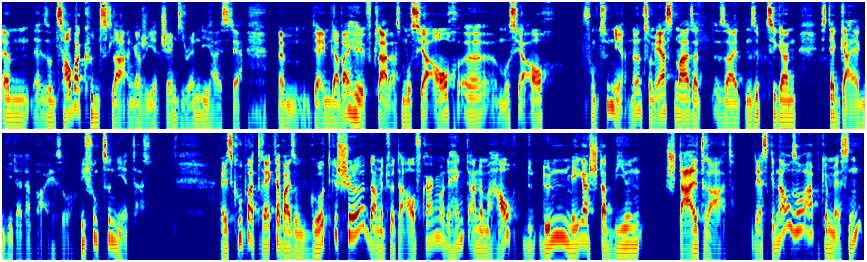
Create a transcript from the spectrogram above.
ähm, so ein Zauberkünstler engagiert. James Randy heißt der, ähm, der ihm dabei hilft. Klar, das muss ja auch, äh, muss ja auch funktionieren. Ne? Zum ersten Mal seit, seit den 70ern ist der Galgen wieder dabei. So, wie funktioniert das? Alice Cooper trägt dabei so ein Gurtgeschirr, damit wird er aufgehangen und er hängt an einem hauchdünnen, mega stabilen Stahldraht. Der ist genauso abgemessen,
